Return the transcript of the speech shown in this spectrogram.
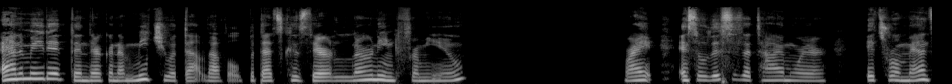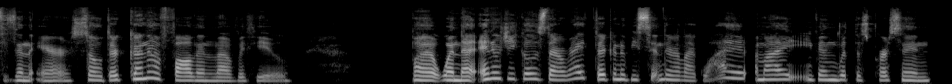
animated, then they're going to meet you at that level. But that's because they're learning from you. Right. And so this is a time where it's romance is in the air. So they're going to fall in love with you. But when that energy goes direct, they're going to be sitting there like, why am I even with this person?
